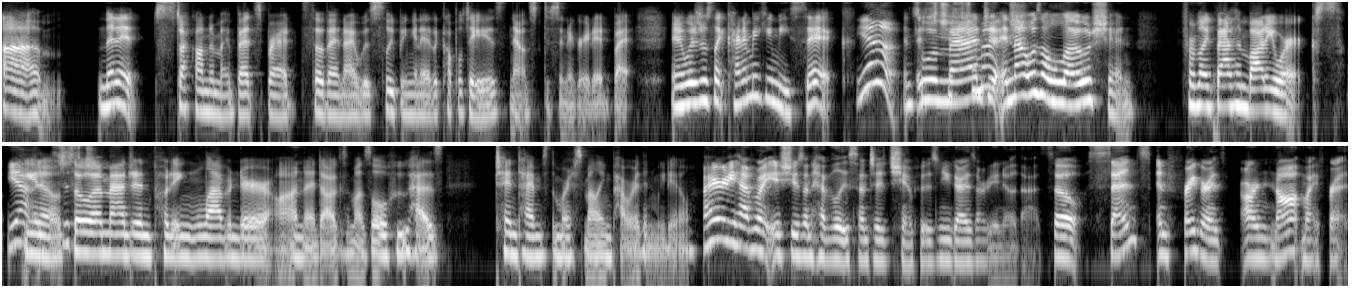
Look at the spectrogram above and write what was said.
um, then it stuck onto my bedspread. So then I was sleeping in it a couple days. Now it's disintegrated, but and it was just like kind of making me sick. yeah. And so it's just too imagine, and that was a lotion from like Bath and Body Works. Yeah, you know. just- So imagine putting lavender on a dog's muzzle who has ten times the more smelling power than we do. I already have my issues on heavily scented shampoos, and you guys already know that. So, scents and fragrance are not my friend,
